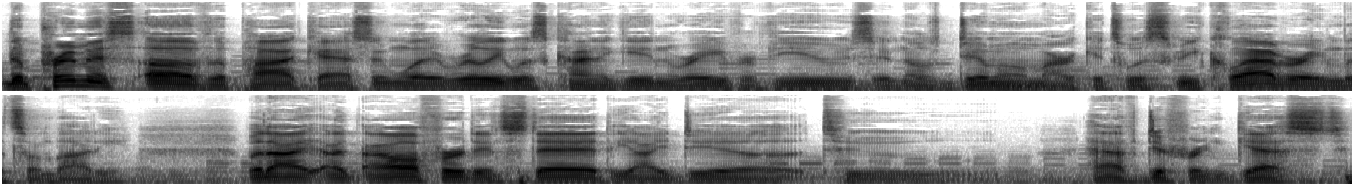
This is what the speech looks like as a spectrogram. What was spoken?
the premise of the podcast and what it really was kind of getting rave reviews in those demo markets was me collaborating with somebody but I, I, I offered instead the idea to have different guests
